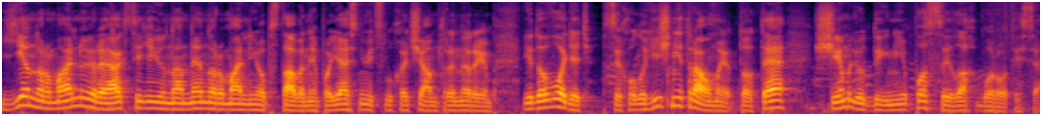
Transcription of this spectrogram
є нормальною реакцією на ненормальні обставини, пояснюють слухачам тренери, і доводять психологічні травми то те, з чим людині по силах боротися.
